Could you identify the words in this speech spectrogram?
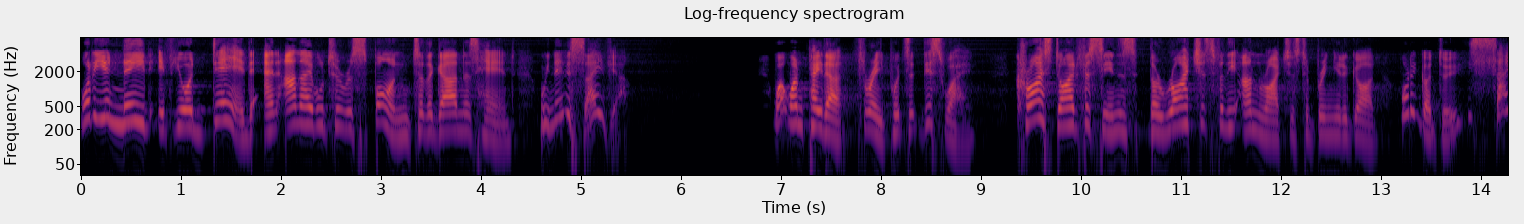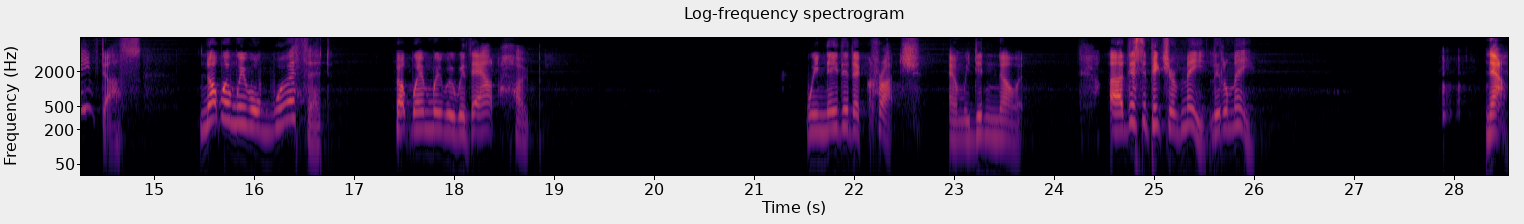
What do you need if you're dead and unable to respond to the gardener's hand? We need a Saviour. What 1 Peter 3 puts it this way Christ died for sins, the righteous for the unrighteous, to bring you to God. What did God do? He saved us. Not when we were worth it, but when we were without hope. We needed a crutch and we didn't know it. Uh, this is a picture of me, little me. Now,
